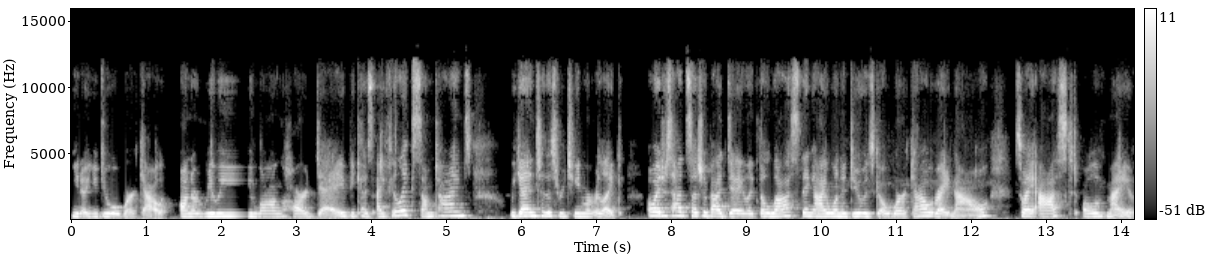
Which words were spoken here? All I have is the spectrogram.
you know you do a workout on a really long hard day? Because i feel like sometimes we get into this routine where we're like oh, I just had such a bad day. Like the last thing I want to do is go work out right now. So I asked all of my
